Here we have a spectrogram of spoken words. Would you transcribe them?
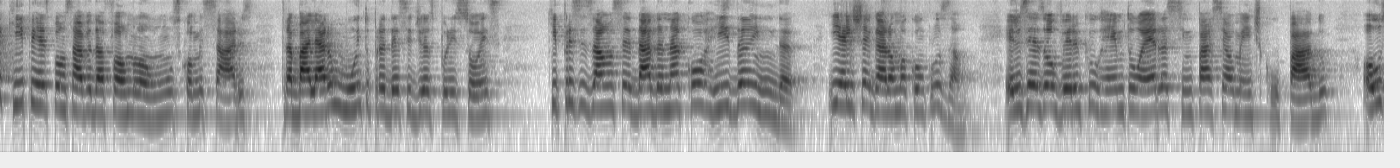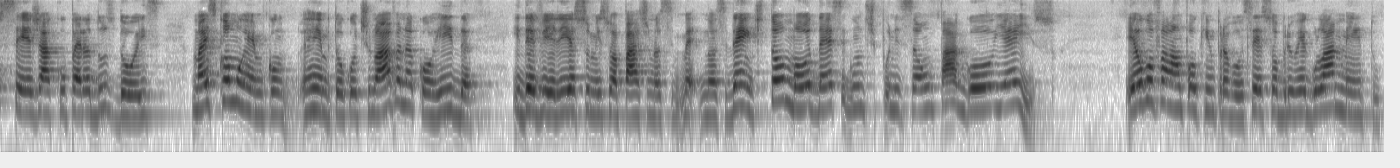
equipe responsável da Fórmula 1, os comissários, trabalharam muito para decidir as punições que precisavam ser dadas na corrida ainda. E eles chegaram a uma conclusão. Eles resolveram que o Hamilton era sim parcialmente culpado, ou seja, a culpa era dos dois mas como Hamilton continuava na corrida, e deveria assumir sua parte no acidente, tomou 10 segundos de punição, pagou e é isso. Eu vou falar um pouquinho para você sobre o regulamento,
